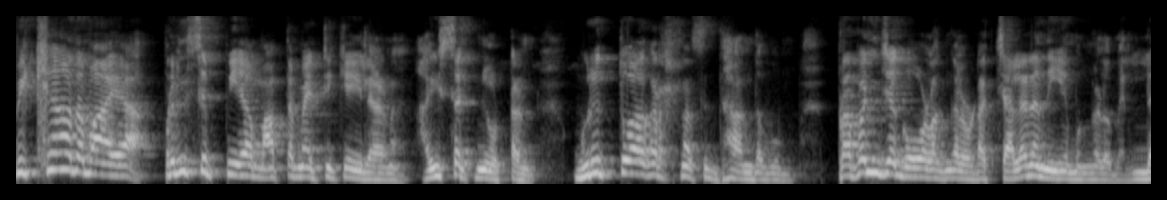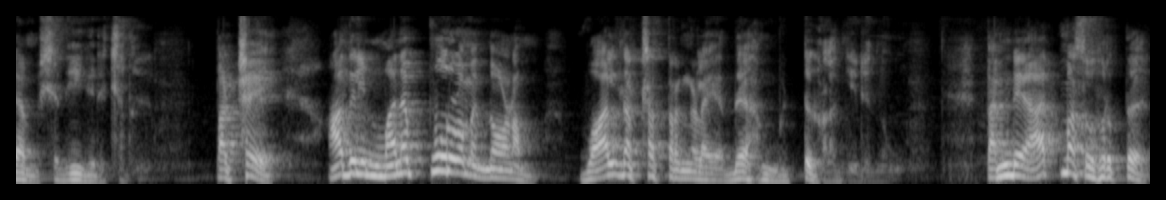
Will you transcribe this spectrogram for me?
വിഖ്യാതമായ പ്രിൻസിപ്പിയ മാത്തമാറ്റിക്കയിലാണ് ഐസക് ന്യൂട്ടൺ ഗുരുത്വാകർഷണ സിദ്ധാന്തവും പ്രപഞ്ചഗോളങ്ങളുടെ ചലന നിയമങ്ങളും എല്ലാം വിശദീകരിച്ചത്. പക്ഷേ അതിൽ മനഃപൂർവം എന്നോണം വാൽനക്ഷത്രങ്ങളെ അദ്ദേഹം വിട്ടുകളഞ്ഞിരുന്നു. തന്റെ ആത്മസുഹൃത്ത്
